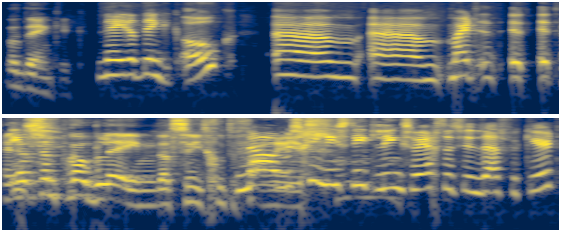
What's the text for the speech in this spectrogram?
Dat denk ik. Nee, dat denk ik ook. Ehm, ehm, maar het, het, het En dat is een probleem dat ze niet goed te vangen Nou, is. misschien is het niet links-rechts, dat is inderdaad verkeerd.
